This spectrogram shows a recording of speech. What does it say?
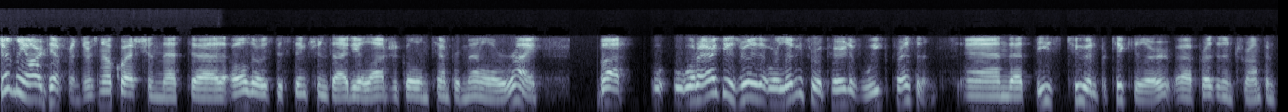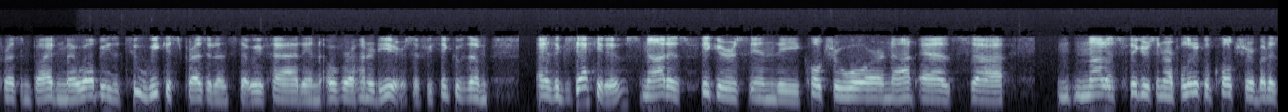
certainly are different. There's no question that uh, all those distinctions, ideological and temperamental, are right. But w- what I argue is really that we're living through a period of weak presidents, and that these two in particular, uh, President Trump and President Biden, may well be the two weakest presidents that we've had in over 100 years. If you think of them as executives, not as figures in the culture war, not as uh, not as figures in our political culture, but as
